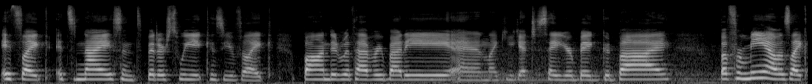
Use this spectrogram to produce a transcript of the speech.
it's like it's nice and it's bittersweet because you've like bonded with everybody and like you get to say your big goodbye. But for me, I was like,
